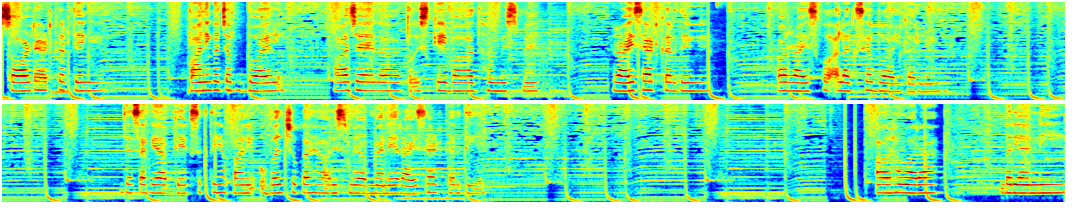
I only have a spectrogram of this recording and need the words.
सॉल्ट ऐड कर देंगे। पानी का जब बॉयल आ जाएगा तो इसके बाद हम इसमें राइस ऐड कर देंगे और राइस को अलग से बॉयल कर लेंगे। जैसा कि आप देख सकते हैं, पानी उबल चुका है और इसमें अब मैंने राइस ऐड कर दिए और हमारा बिरयानी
